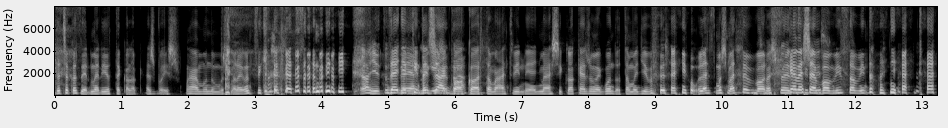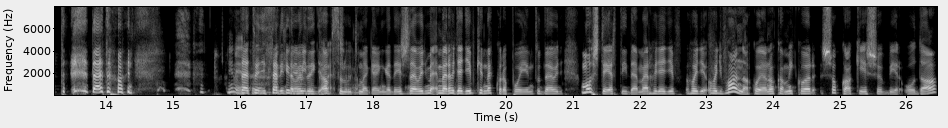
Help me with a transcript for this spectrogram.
De csak azért, mert jöttek a lakásba is. Hát mondom, most már nagyon ciknek lesz De egyébként egy zsákba akartam átvinni egy másik lakásba, meg gondoltam, hogy jövőre jó lesz. Most már több van, kevesebb van vissza, mint amennyi tehát, tehát, hogy én Tehát, hogy szerintem ez egy abszolút megengedés, de hogy, mert hogy egyébként mekkora poén tud, de hogy most ért ide, mert hogy, egyéb, hogy, hogy vannak olyanok, amikor sokkal később ér oda,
